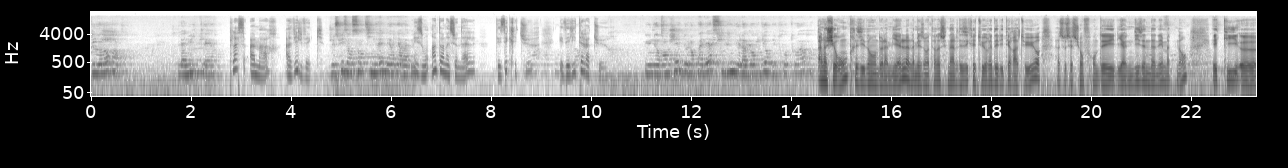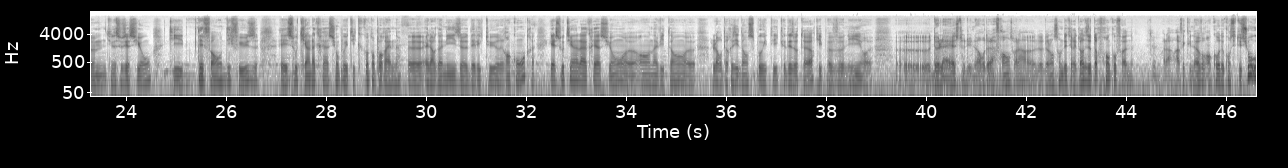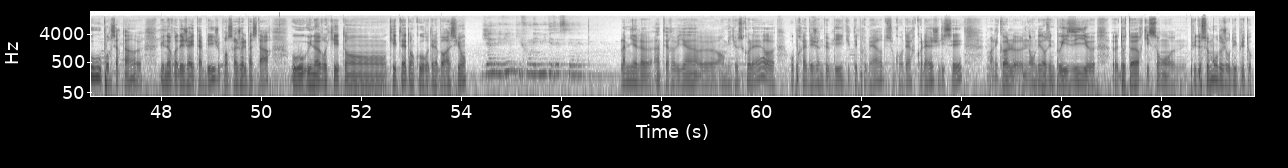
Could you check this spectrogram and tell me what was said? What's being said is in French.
Dehors, la nuit claire. Place Amar, à Villevec. Je suis en sentinelle derrière la Maison internationale des écritures et des littératures. Une rangée de lampadaires souligne la bordure du trottoir. Alain Chiron, président de la Miel, la Maison internationale des écritures et des littératures, association fondée il y a une dizaine d'années maintenant, et qui euh, est une association qui défend, diffuse et soutient la création poétique contemporaine. Euh, elle organise des lectures et rencontres, et elle soutient la création euh, en invitant lors de résidences poétiques des auteurs qui peuvent venir de l'Est, du nord de la France, voilà, de, de l'ensemble des territoires, des auteurs francophones. Voilà, avec une œuvre en cours de constitution ou pour certains euh, une œuvre déjà établie, je pense à Joël Bastard, ou une œuvre qui, est en, qui était en cours d'élaboration. J'aime les villes qui font les nuits désespérées. La Miel euh, intervient euh, en milieu scolaire euh, auprès des jeunes publics, des primaires, du secondaire, collège, lycée. À l'école, on est dans une poésie d'auteurs qui sont plus de ce monde aujourd'hui plutôt.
